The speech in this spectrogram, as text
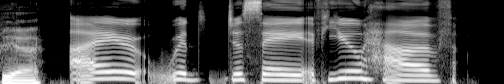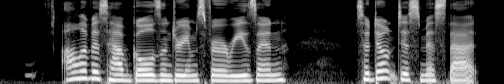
Yeah. I would just say if you have, all of us have goals and dreams for a reason. So don't dismiss that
